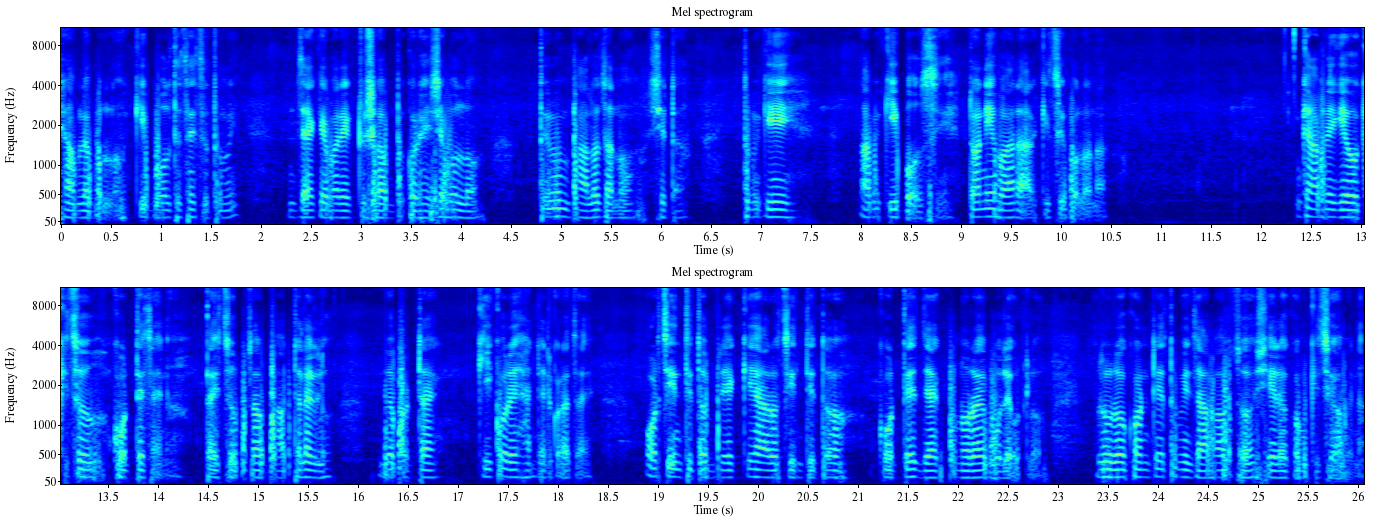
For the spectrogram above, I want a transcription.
সামলে বলল, কি বলতে চাইছো তুমি? জ্যাক এবার একটু শব্দ করে হেসে বলল, তুমি ভালো জানো সেটা। তুমি কি, আমি কি বলছি? টনি এবার আর কিছুই বলল না। ঘাবড়ে ও কিছু করতে চায় না, তাই চুপচাপ ভাবতে লাগল ব্যাপারটা কি করে হ্যান্ডেল করা যায়? ওর চিন্তিত ব্রেককে আরও চিন্তিত করতে জ্যাক পুনরায় বলে উঠল, রুরো কণ্ঠে তুমি যা ভাবছ সেরকম কিছু হবে না।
